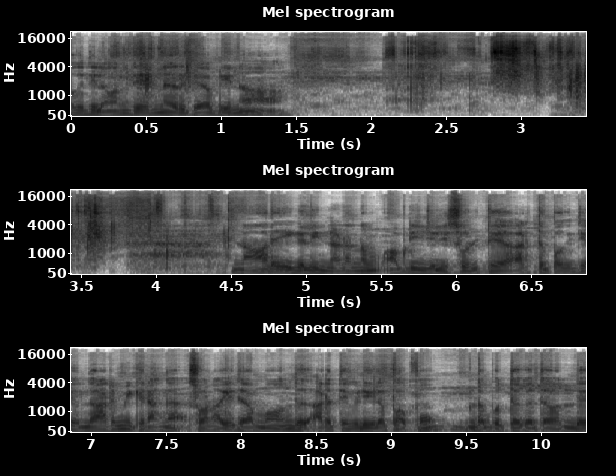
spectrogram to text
பகுதியில் வந்து என்ன இருக்குது அப்படின்னா நாரைகளின் நடனம் அப்படின்னு சொல்லி சொல்லிட்டு அடுத்த பகுதியை வந்து ஆரம்பிக்கிறாங்க. ஸோ இதை நம்ம வந்து அடுத்த வீடியோவில் பார்ப்போம். இந்த புத்தகத்தை வந்து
